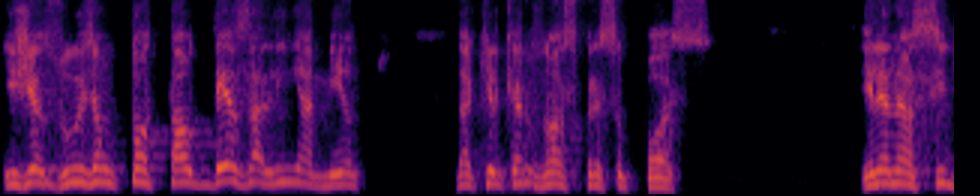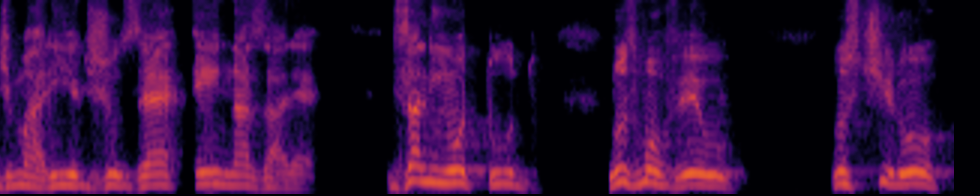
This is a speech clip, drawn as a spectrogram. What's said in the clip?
e Jesus é um total desalinhamento daquilo que eram os nossos pressupostos. Ele é nascido de Maria, de José, em Nazaré. Desalinhou tudo, nos moveu, nos tirou,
